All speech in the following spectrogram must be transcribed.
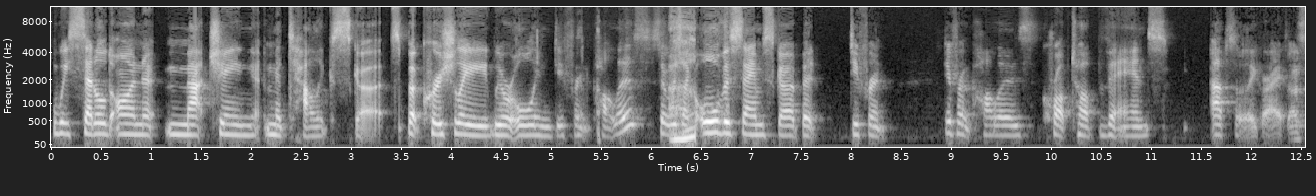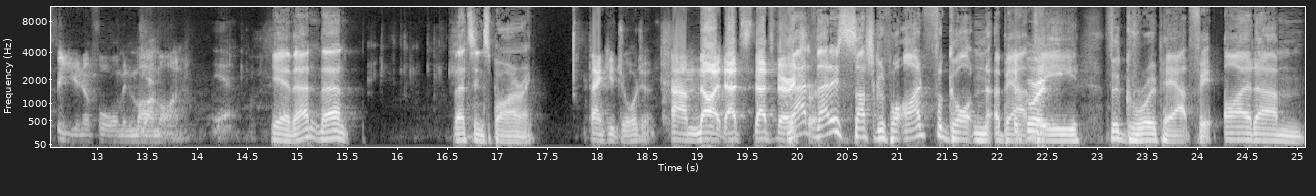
we settled on matching metallic skirts. But crucially, we were all in different colors, so it was like all the same skirt but different different colors, crop top vans. Absolutely great. That's the uniform in my mind. Yeah. Yeah, that that that's inspiring. Thank you, Georgia. Um, no, that's that's very That true. that is such a good point. I'd forgotten about group. the the group outfit. I'd um.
